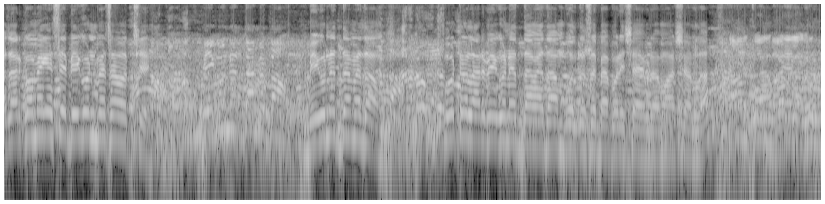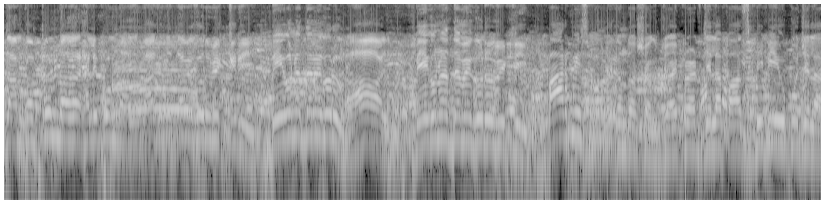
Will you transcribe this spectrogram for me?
বাজার কমে গেছে বেগুন বেচা হচ্ছে। বেগুনের দামে দাম। বেগুনের দামে দাম। পটল আর বেগুনের দামে দাম বলতেছে ব্যাপারী সাহেবরা মার্শাল্লাহ দাম কম ভাই এলাকার দাম কম পনেরো হাজার খালি পনেরো হাজার। বাগুনের দামে গরু বিক্রি। বেগুনের দামে গরু? হয়। বেগুনের দামে গরু বিক্রি। পার পিস দেখুন দর্শক জয়পুরহাট জেলা পাঁচ বিবি উপজেলা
